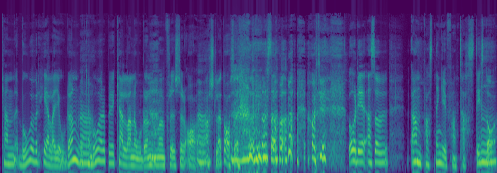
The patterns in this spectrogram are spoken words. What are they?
kan bo över hela jorden. Vi Ja. kan bo här uppe i det kalla Norden man fryser a- Ja. arslet av sig. Och det, och det, alltså, anpassning är ju fantastiskt då. Mm.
